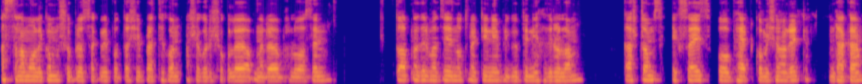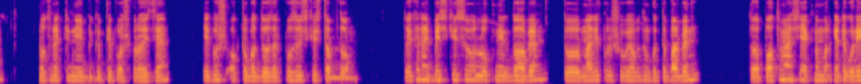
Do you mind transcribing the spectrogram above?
আসসালামু আলাইকুম, সুপ্রিয় চাকরির প্রত্যাশী প্রার্থীগণ, আশা করি সকলে আপনারা ভালো আছেন। তো আপনাদের মাঝে নতুন একটি নিয়োগ বিজ্ঞপ্তি নিয়ে হাজির হলাম। কাস্টমস, এক্সাইজ ও ভ্যাট কমিশনারেট, ঢাকা। নতুন একটি নিয়োগ বিজ্ঞপ্তি প্রকাশ করা হয়েছে, একুশ অক্টোবর দু হাজার পঁচিশ খ্রিস্টাব্দ। তো এখানে বেশ কিছু লোক নিয়োগ হবে। তো নারী পুরুষ সবই আবেদন করতে পারবেন। তো প্রথমে আসি এক নম্বর ক্যাটাগরি,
